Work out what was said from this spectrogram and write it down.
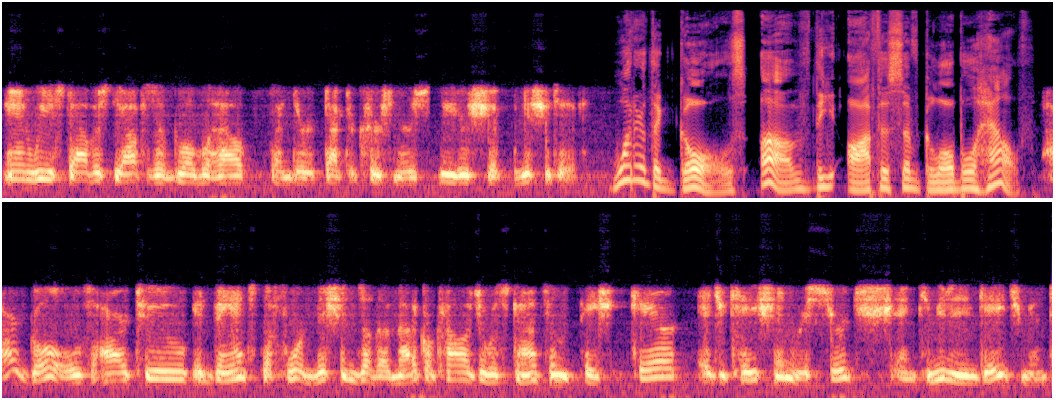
and we established the Office of Global Health under Dr. Kerschner's leadership initiative. What are the goals of the Office of Global Health? Goals are to advance the four missions of the Medical College of Wisconsin patient care, education, research, and community engagement.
